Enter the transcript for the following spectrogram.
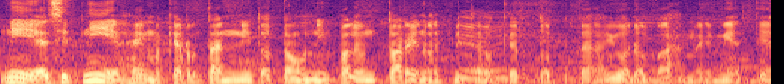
niin, ja sit niin, hei mä kerron tän, niin tota, on niin paljon tarinoita, mitä mm. kertoo, pitää juoda vähemmän ja miettiä.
